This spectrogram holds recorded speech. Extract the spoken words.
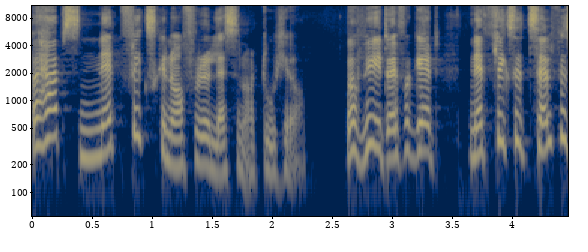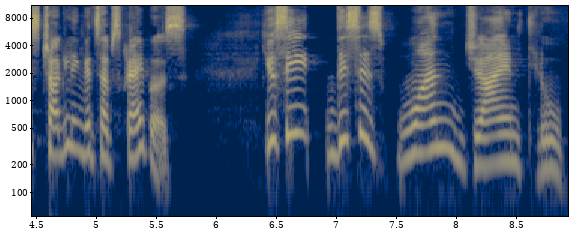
Perhaps Netflix can offer a lesson or two here. But wait, I forget, Netflix itself is struggling with subscribers. You see, this is one giant loop.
